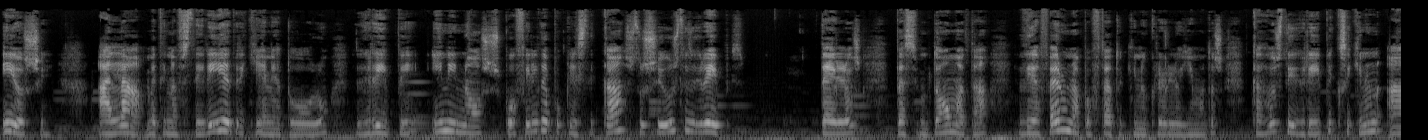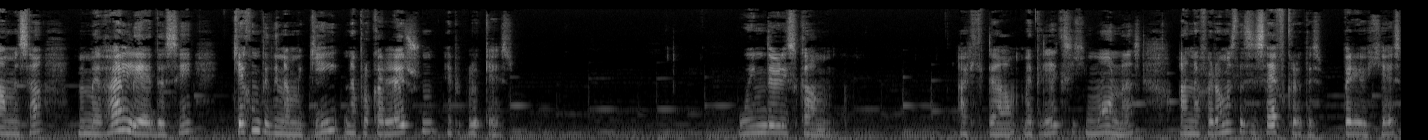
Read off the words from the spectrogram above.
ίωση, αλλά με την αυστηρή ιατρική έννοια του όρου, γρήπη είναι η νόσος που οφείλεται αποκλειστικά στους ιούς της γρήπης. Τέλος, τα συμπτώματα διαφέρουν από αυτά του κρυολογήματος, καθώς τη γρήπη ξεκινούν άμεσα με μεγάλη ένταση και έχουν τη δυναμική να προκαλέσουν επιπλοκές. Winter is coming. Αρχικά, με τη λέξη χειμώνας αναφερόμαστε στις εύκρατες περιοχές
